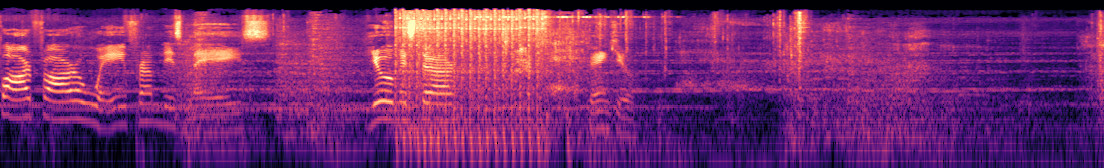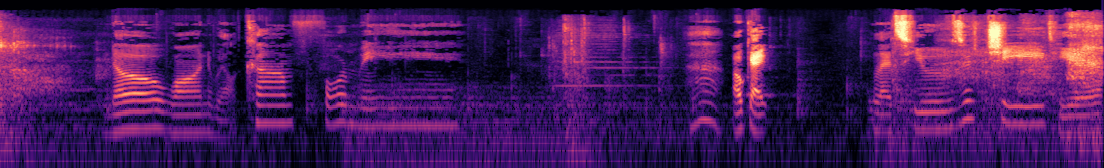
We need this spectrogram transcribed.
Far, far away from this place. You, mister. Thank you. No one will come for me. okay. Let's use a cheat here.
